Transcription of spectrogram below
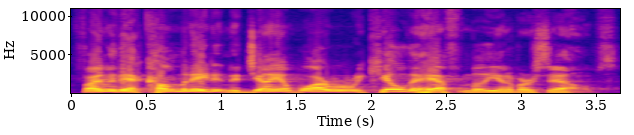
Finally, that culminated in a giant war where we killed a half a million of ourselves.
